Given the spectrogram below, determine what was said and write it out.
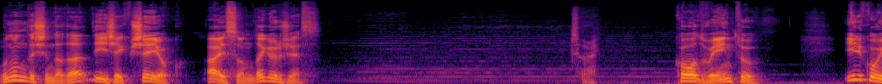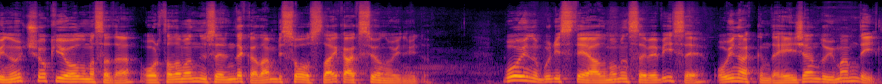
Bunun dışında da diyecek bir şey yok. Ay sonunda göreceğiz. Sorry. Code Vein 2 İlk oyunu çok iyi olmasa da ortalamanın üzerinde kalan bir Souls-like aksiyon oyunuydu. Bu oyunu bu listeye almamın sebebi ise oyun hakkında heyecan duymam değil,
